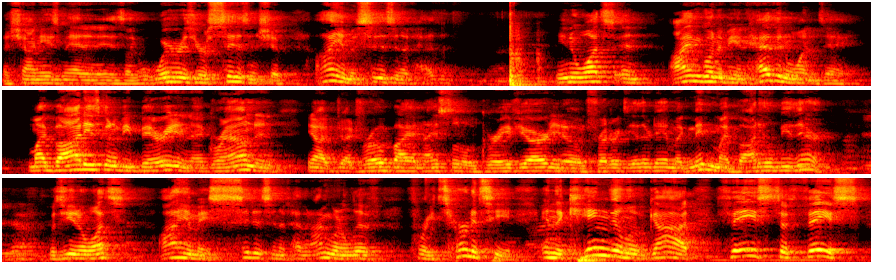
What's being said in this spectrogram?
a Chinese man, and it is like, where is your citizenship? I am a citizen of heaven. You know what? And I am going to be in heaven one day. My body is going to be buried in the ground, and you know, I, I, drove by a nice little graveyard, you know, in Frederick the other day. I'm like, maybe my body will be there. Yeah. But you know what? I am a citizen of heaven. I'm going to live for eternity in the kingdom of God, face to face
